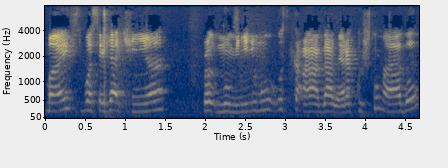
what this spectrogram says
mas você já tinha, no mínimo, a galera acostumada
